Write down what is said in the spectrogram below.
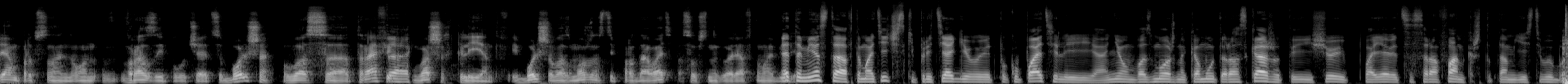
прям пропорционально, он в разы получается больше, у вас а, трафик так. ваших клиентов и больше возможностей продавать, собственно говоря, автомобили. Это место автоматически притягивает покупателей, о нем, возможно, кому-то расскажут, и еще и появится сарафанка, что там есть выбор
